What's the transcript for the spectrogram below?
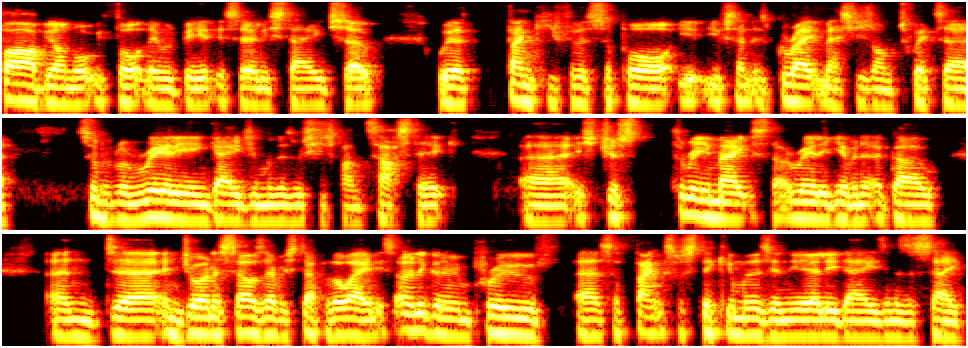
far beyond what we thought they would be at this early stage. So we're thank you for the support. You, have sent us great messages on Twitter. Some people are really engaging with us, which is fantastic. Uh, it's just three mates that are really giving it a go and uh, enjoying ourselves every step of the way. And it's only going to improve. Uh, so thanks for sticking with us in the early days. And as I say,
